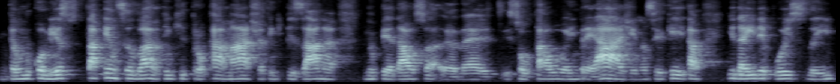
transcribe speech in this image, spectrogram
Então, no começo, tá pensando, ah, eu tenho que trocar a marcha, tenho que pisar na, no pedal, né? E soltar a embreagem, não sei o que e tal. E daí, depois, isso daí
